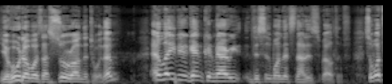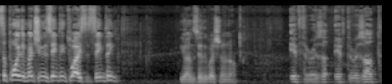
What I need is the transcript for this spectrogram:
Yehuda was asur on the two of them, and Levi again could marry this is one that's not his relative. So what's the point of mentioning the same thing twice? The same thing. You understand the question or no? If the result if the result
